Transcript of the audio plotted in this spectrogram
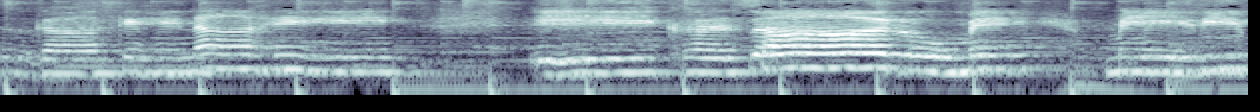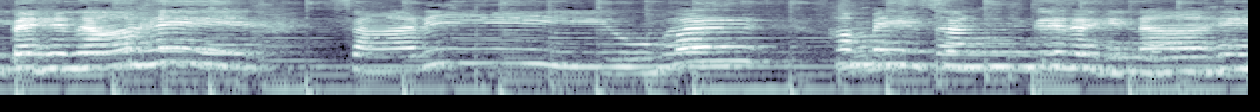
सबका कहना है, एक हज़ारों में मेरी पहना है। सारी उम्र हमें संग रहना है।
